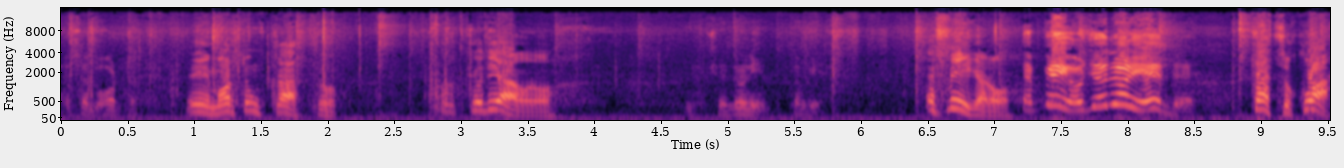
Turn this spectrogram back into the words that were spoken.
E sei morto. Eh, è morto un cazzo. Porco diavolo. Non c'entra niente, capito? È Figaro. E poi non c'entra niente. Cazzo, qua.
